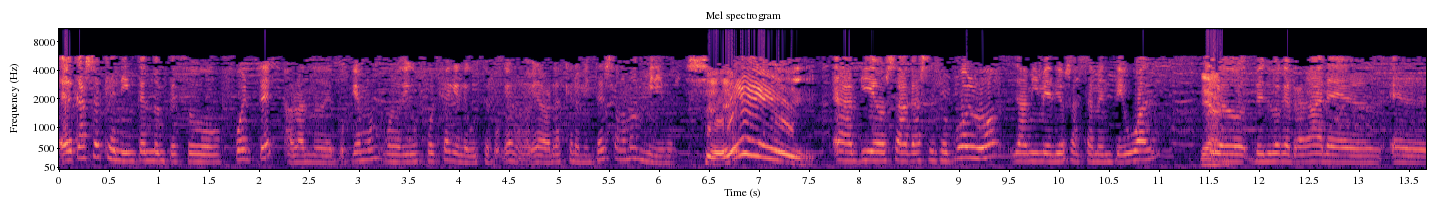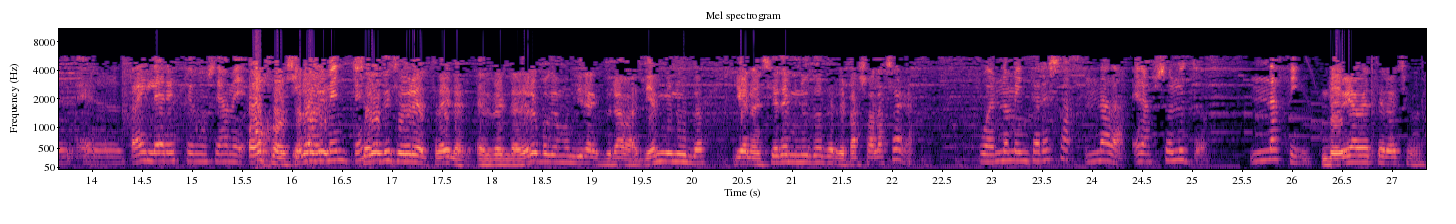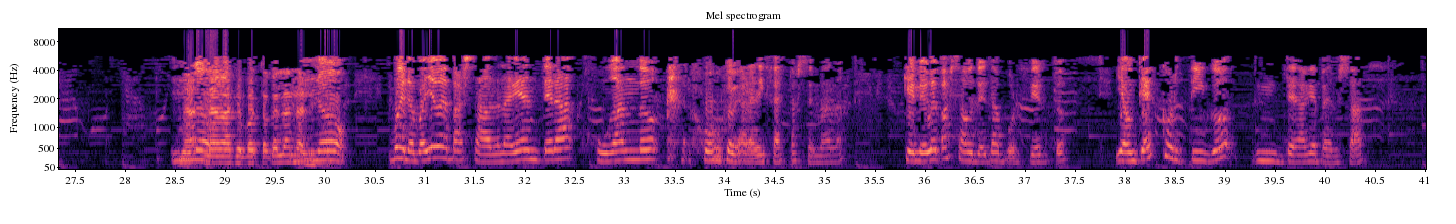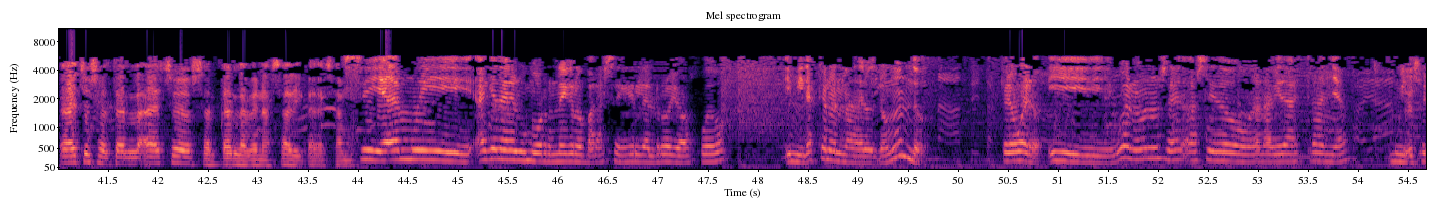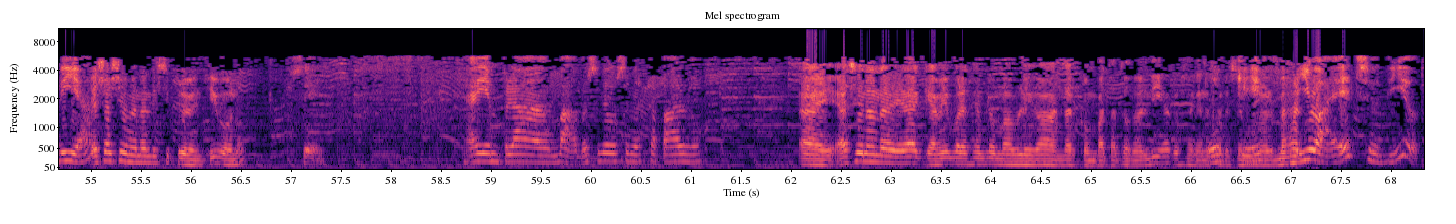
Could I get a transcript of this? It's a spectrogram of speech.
El caso es que Nintendo empezó fuerte, hablando de Pokémon. Bueno, digo fuerte a quien le guste Pokémon. A mí la verdad es que no me interesa lo más mínimo. ¡Sí! Aquí Osaka se hizo polvo, y a mí me dio exactamente igual. Ya. Pero me tuve que tragar el, el, el tráiler este, como se llame, Ojo, solo, igualmente. solo dice ver el trailer. El verdadero Pokémon Direct duraba 10 minutos y eran 7 minutos de repaso a la saga. Pues no me interesa nada, en absoluto. Nothing. Debía haberte hecho. Na- no. Nada más que por tocar la nariz. No. Bueno, pues yo me he pasado la Navidad entera jugando al juego que voy a analizar esta semana. Que me lo he pasado teta, por cierto. Y aunque es cortico, mm, te da que pensar. Ha hecho saltar la, ha hecho saltar la vena sádica de Samus. Sí, es muy... Hay que tener humor negro para seguirle el rollo al juego. Y mira que no es nada del otro mundo. Pero bueno, y bueno, no sé, ha sido una Navidad extraña, muy Es- fría. Eso ha sido un análisis preventivo, ¿no? Sí. Ahí en plan, va, pues si luego se me escapa algo. Ay, ha sido una Navidad que a mí, por ejemplo, me ha obligado a andar con bata todo el día, cosa que no ¿O suele ser muy normal. frío ha hecho, tío?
